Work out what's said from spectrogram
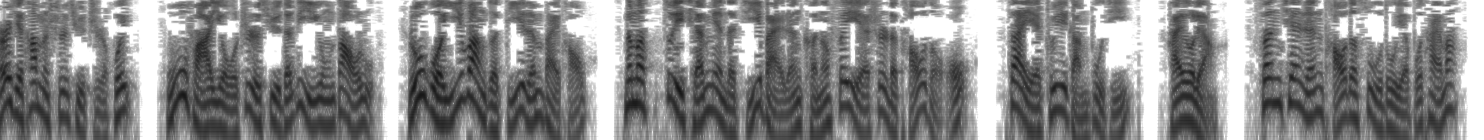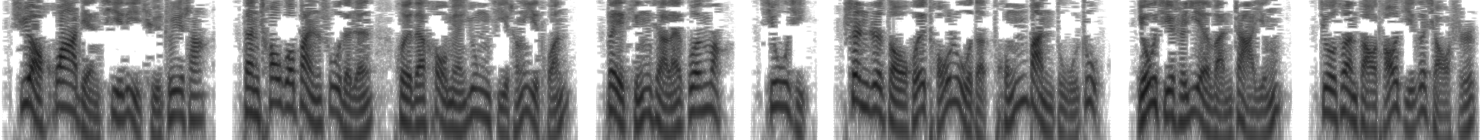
而且他们失去指挥，无法有秩序的利用道路。如果一万个敌人败逃，那么最前面的几百人可能飞也似的逃走，再也追赶不及。还有两三千人逃的速度也不太慢，需要花点气力去追杀，但超过半数的人会在后面拥挤成一团，被停下来观望、休息，甚至走回头路的同伴堵住。尤其是夜晚炸营，就算早逃几个小时，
